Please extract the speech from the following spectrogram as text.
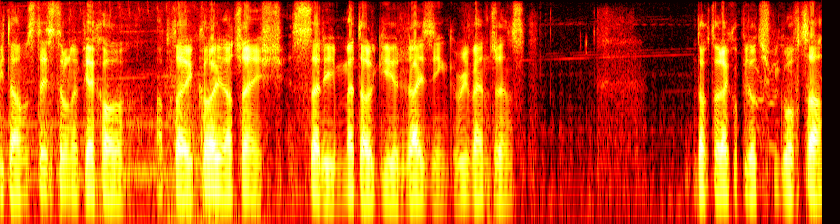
Witam, z tej strony Piecho, a tutaj kolejna część z serii Metal Gear Rising Revengeance. Doktor jako pilot śmigłowca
